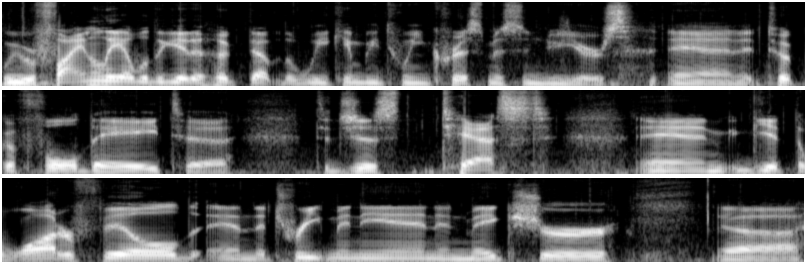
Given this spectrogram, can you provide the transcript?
We were finally able to get it hooked up the weekend between Christmas and New Year's. And it took a full day to, to just test and get the water filled and the treatment in and make sure uh,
